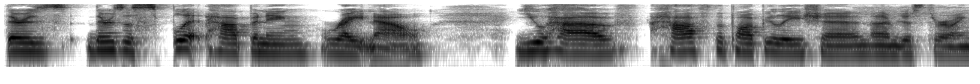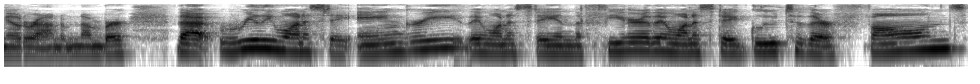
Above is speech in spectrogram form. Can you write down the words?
there's there's a split happening right now you have half the population, I'm just throwing out a random number, that really want to stay angry. They want to stay in the fear. They want to stay glued to their phones.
